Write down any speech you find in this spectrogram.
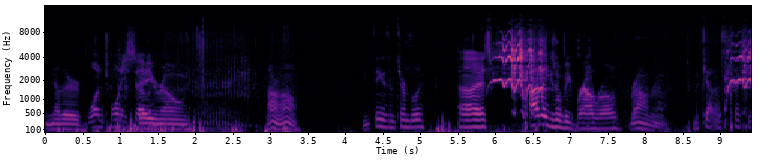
Another 127. Bay roan. I don't know. You think it's in turn blue? Uh, it's, I think it's gonna be brown roan. Brown roan. Look out, that's sexy.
